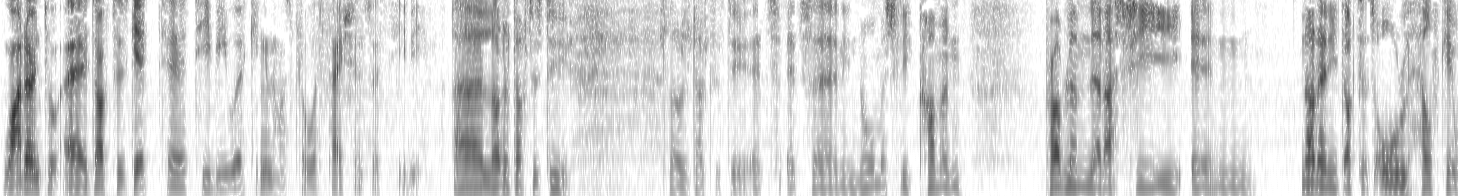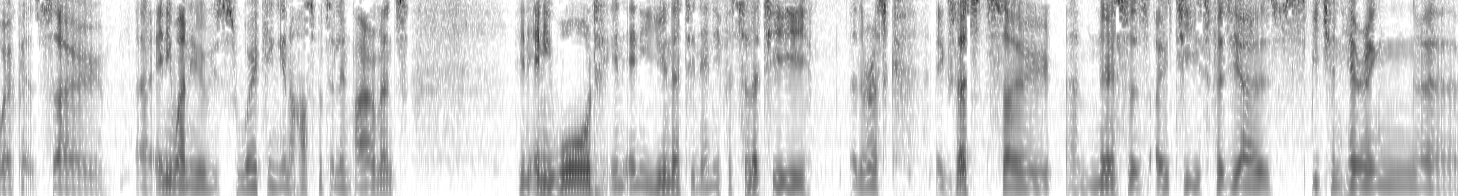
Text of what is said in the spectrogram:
Why don't uh, doctors get uh, TB working in the hospital with patients with TB? a lot of doctors do. A lot of doctors do. It's it's an enormously common problem that I see in not only doctors, all healthcare workers. So uh, anyone who's working in a hospital environment, in any ward, in any unit, in any facility, uh, the risk exists. So um, nurses, OTs, physios, speech and hearing, uh,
